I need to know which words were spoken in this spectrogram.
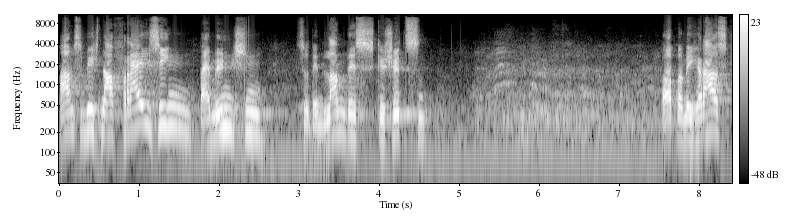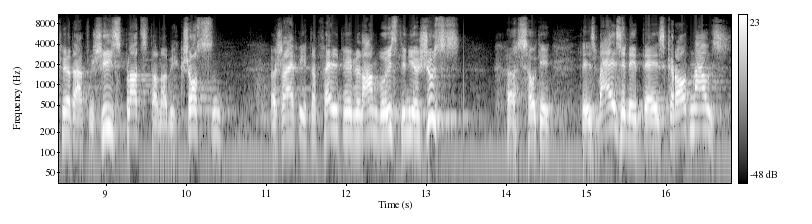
Haben sie mich nach Freising bei München zu den Landesgeschützen. Hat man mich rausgeführt auf den Schießplatz, dann habe ich geschossen. Da schreibt mich der Feldwebel an, wo ist denn Ihr Schuss? Da sage ich, das weiß ich nicht, der ist geradeaus.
